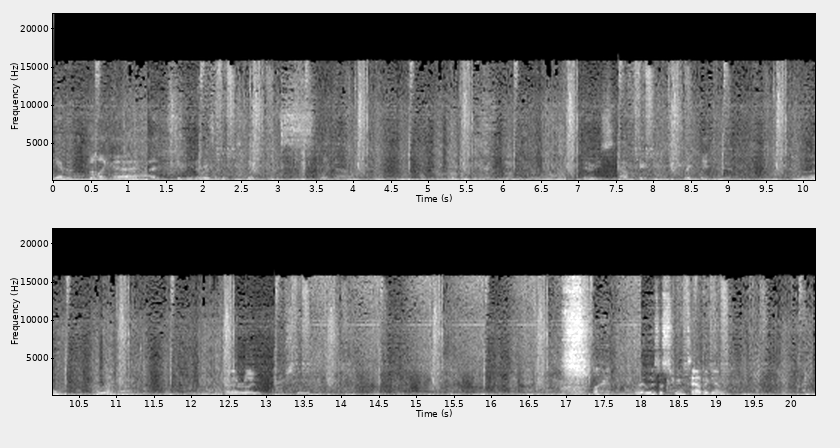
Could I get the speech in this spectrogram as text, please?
Yeah, but, but like, uh, Universe is a, like, uh, very, I would say strictly to gem. What about, what about, um, I never really understood it. What? Did I lose the stream tab again? I didn't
